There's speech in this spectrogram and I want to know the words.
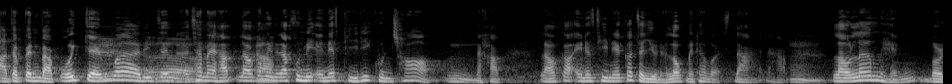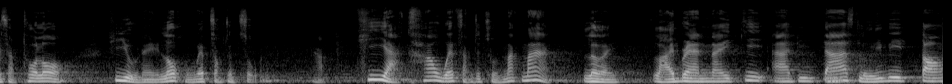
อาจจะเป็นแบบโอ้ยเกมเมอร์ดิเจนเออใช่ไหมครับ แล้วก็มีครับแล้วคุณมี NFT ที่คุณชอบอืมนะครับแล้วก็ NFT เนี้ยก็จะอยู่ในโลก Metaverse ได้นะครับอืมเราเริ่มเห็นบริษัททั่วโลก ที่อยู่ในโลกของเว็บ 2.0นะครับที่อยากเข้าเว็บ 3.0 มาก ๆ เลยหลายแบรนด์ Nike Adidas หรือ Vuitton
